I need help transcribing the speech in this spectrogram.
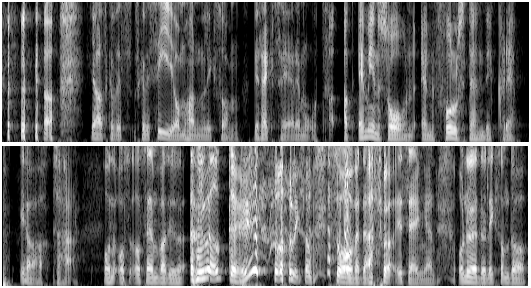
ja, ja ska, vi, ska vi se om han liksom direkt säger emot? Att är min son en fullständig kläpp Ja. så här? Och, och, och sen var du okej och liksom sover där då i sängen. Och nu är du liksom då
